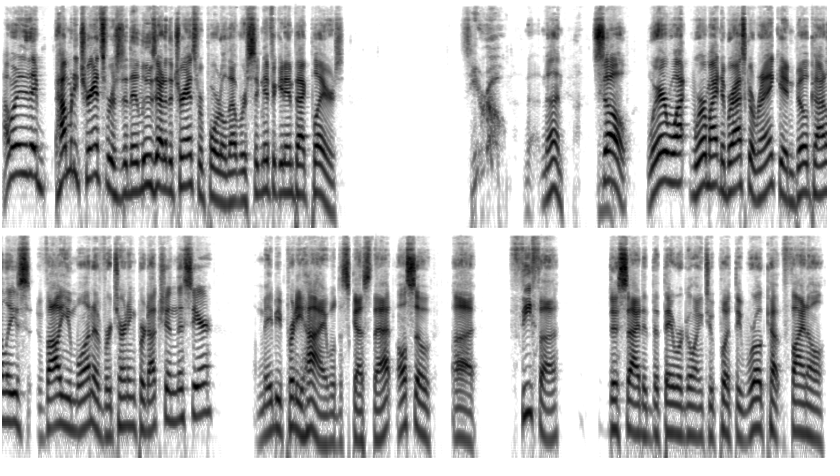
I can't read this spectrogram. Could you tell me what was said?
How many did they? How many transfers did they lose out of the transfer portal that were significant impact players? Zero. N- none. So where what where might Nebraska rank in Bill Connelly's volume one of returning production this year? Maybe pretty high. We'll discuss that. Also, uh, FIFA decided that they were going to put the World Cup final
